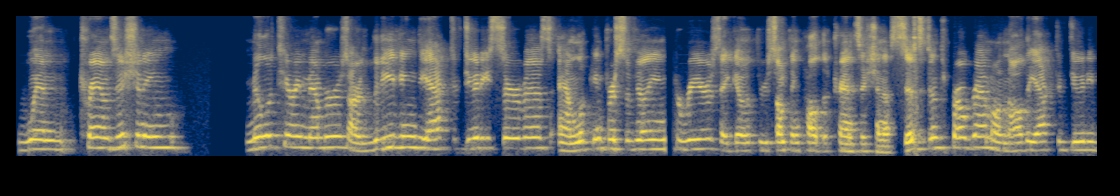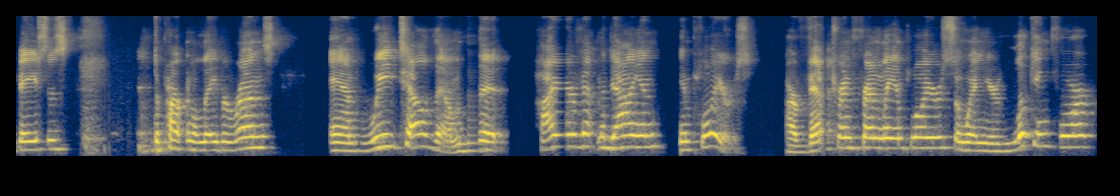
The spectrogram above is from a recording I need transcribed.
when transitioning military members are leaving the active duty service and looking for civilian careers, they go through something called the Transition Assistance Program on all the active duty bases Department of Labor runs. And we tell them that Hire Vet medallion employers are veteran friendly employers. So when you're looking for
